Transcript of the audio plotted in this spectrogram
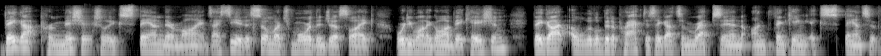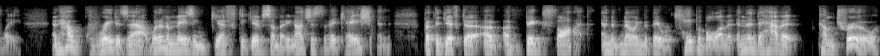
they got permission to expand their minds. I see it as so much more than just like, where do you want to go on vacation? They got a little bit of practice. They got some reps in on thinking expansively. And how great is that? What an amazing gift to give somebody, not just the vacation, but the gift of, of big thought and of knowing that they were capable of it. And then to have it come true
